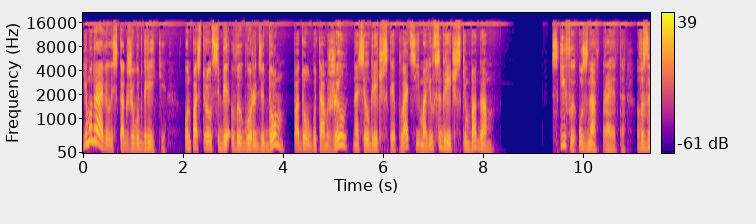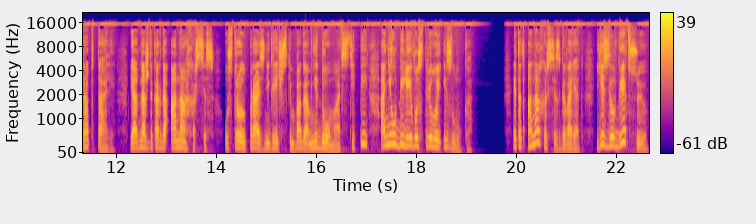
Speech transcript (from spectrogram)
Ему нравилось, как живут греки. Он построил себе в их городе дом, подолгу там жил, носил греческое платье и молился греческим богам. Скифы, узнав про это, возроптали, и однажды, когда Анахарсис устроил праздник греческим богам не дома, а в степи, они убили его стрелой из лука. Этот Анахарсис, говорят, ездил в Грецию,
